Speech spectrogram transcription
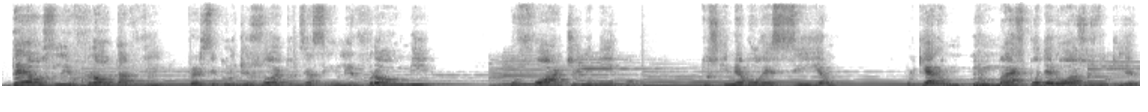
Deus livrou Davi. Versículo 18 diz assim: Livrou-me do forte inimigo, dos que me aborreciam, porque eram mais poderosos do que eu.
